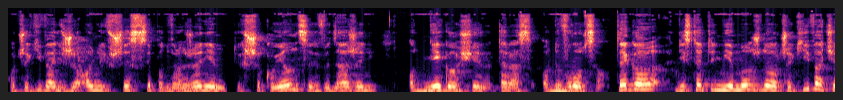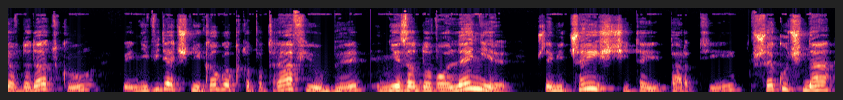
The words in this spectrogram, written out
oczekiwać, że oni wszyscy pod wrażeniem tych szokujących wydarzeń od niego się teraz odwrócą. Tego niestety nie można oczekiwać, a w dodatku nie widać nikogo, kto potrafiłby niezadowolenie przynajmniej części tej partii przekuć na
